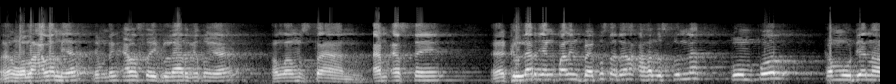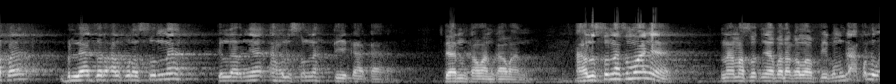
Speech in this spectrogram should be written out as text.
Eh, wala alam ya. Yang penting LC gelar gitu ya. Allah. MST eh, gelar yang paling bagus adalah Ahlus Sunnah kumpul kemudian apa? Belajar Al-Qur'an Sunnah, gelarnya Ahlus Sunnah DKK dan kawan-kawan. Ahlus Sunnah semuanya. Nah, maksudnya barakallahu fikum enggak perlu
